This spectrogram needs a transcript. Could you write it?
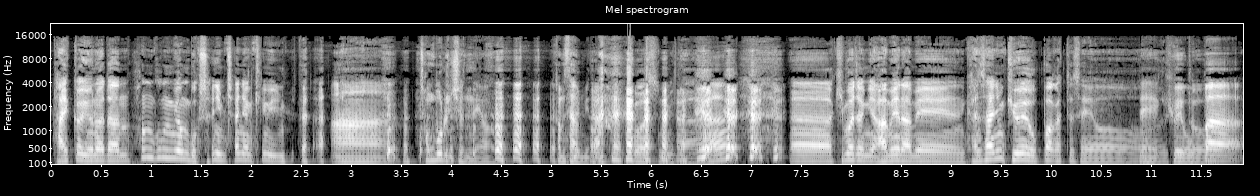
달과 요나단 황국명 목사님 찬양팀입니다. 아 정보를 주셨네요. 감사합니다. 고맙습니다. 어, 김화정님 아멘 아멘 간사님 교회 오빠 같으세요. 네, 교회 또, 오빠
